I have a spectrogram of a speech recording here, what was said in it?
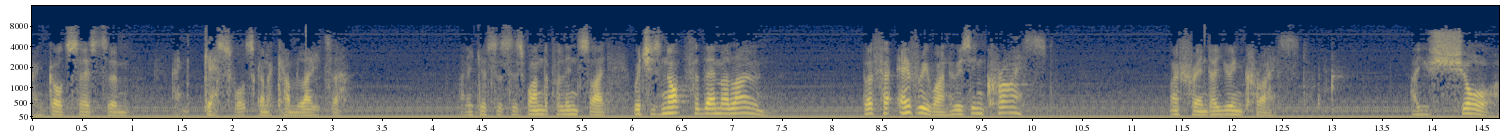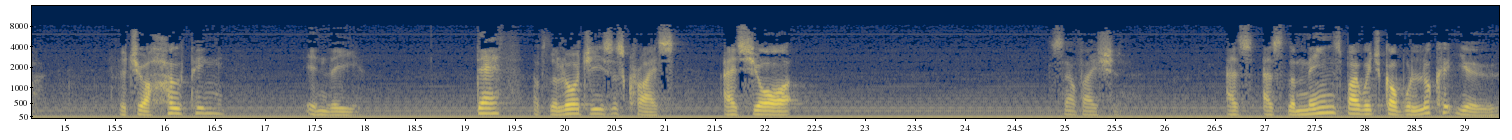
And God says to them, and guess what's going to come later? And he gives us this wonderful insight, which is not for them alone, but for everyone who is in Christ. My friend, are you in Christ? Are you sure that you are hoping in the death of the Lord Jesus Christ as your salvation? As, as the means by which God will look at you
